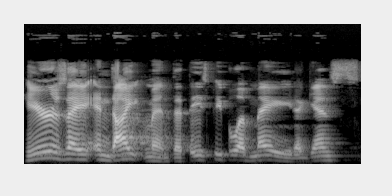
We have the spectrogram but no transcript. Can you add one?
Here's a indictment that these people have made against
